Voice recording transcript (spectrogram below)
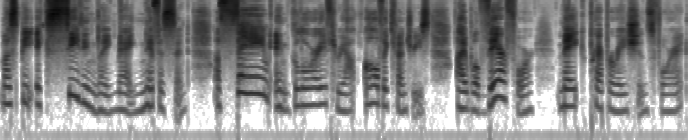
must be exceedingly magnificent, of fame and glory throughout all the countries. I will therefore make preparations for it.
